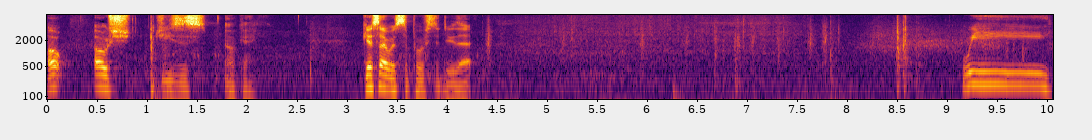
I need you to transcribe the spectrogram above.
Oh, oh, sh Jesus. Okay. Guess I was supposed to do that. Wee.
